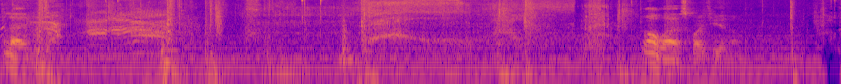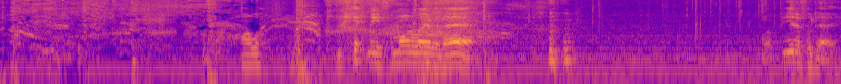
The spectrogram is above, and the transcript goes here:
Hello. Oh wow, that's quite a few of them. How? You hit me from all the way over there. what a beautiful day.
